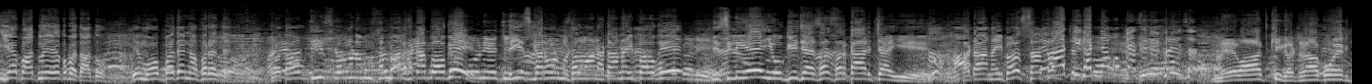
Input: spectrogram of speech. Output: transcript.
ये बात मेरे को बता दो। ये मोहब्बत है नफरत है। बताओ। तीस करोड़ मुसलमान हटा पाओगे? तीस करोड़ मुसलमान हटा नहीं पाओगे? इसलिए योगी जैसा सरकार चाहिए। हटा नहीं पाओ मेवात की घटना को कैसे देख रहे हैं सर? मेवात की घटना को एक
